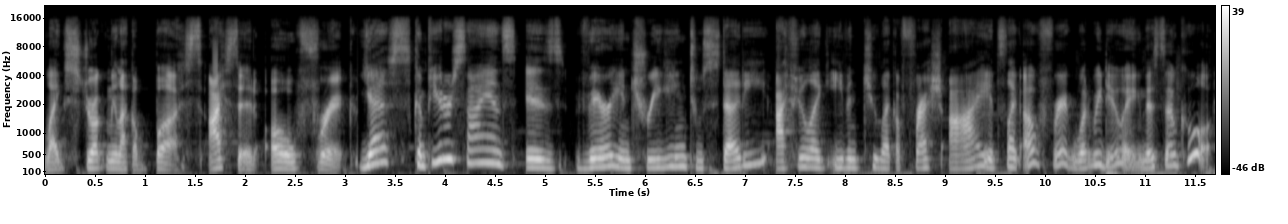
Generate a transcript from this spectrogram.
like struck me like a bus. I said, oh, frick. Yes, computer science is very intriguing to study. I feel like even to like a fresh eye, it's like, oh, frick, what are we doing? This is so cool.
